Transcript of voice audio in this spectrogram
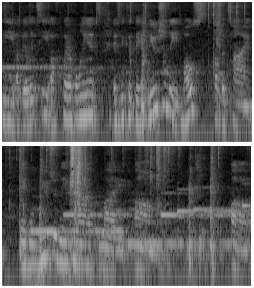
the ability of clairvoyance is because they usually, most of the time, they will usually have like, um, uh,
